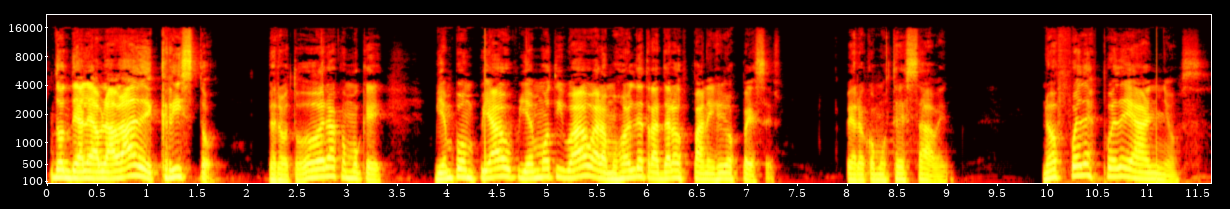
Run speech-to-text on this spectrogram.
donde le hablaba de Cristo, pero todo era como que bien pompeado, bien motivado, a lo mejor detrás de los panes y los peces. Pero como ustedes saben, no fue después de años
